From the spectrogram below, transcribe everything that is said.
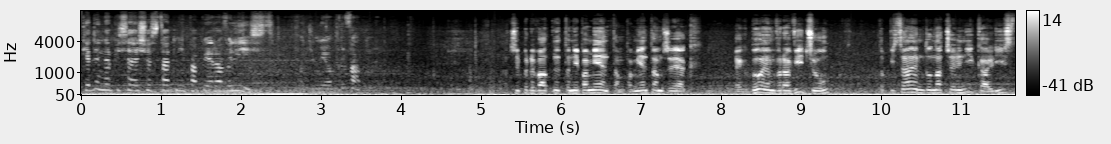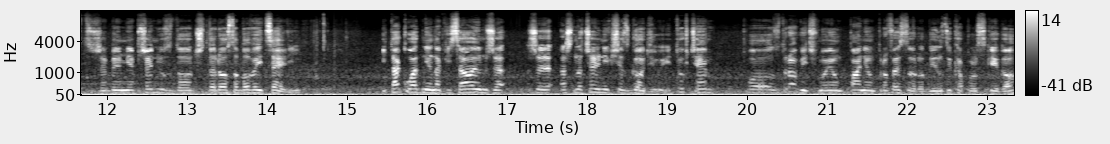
Kiedy napisałeś ostatni papierowy list? Chodzi mi o prywatny. Czy prywatny to nie pamiętam. Pamiętam, że jak, jak byłem w Rawiczu, to pisałem do naczelnika list, żeby mnie przeniósł do czteroosobowej celi. I tak ładnie napisałem, że, że aż naczelnik się zgodził. I tu chciałem pozdrowić moją panią profesor od języka polskiego,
